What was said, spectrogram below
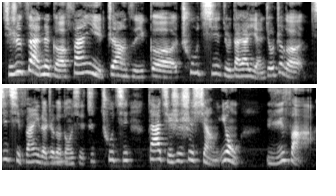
其实，在那个翻译这样子一个初期，就是大家研究这个机器翻译的这个东西，这初期大家其实是想用语法。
